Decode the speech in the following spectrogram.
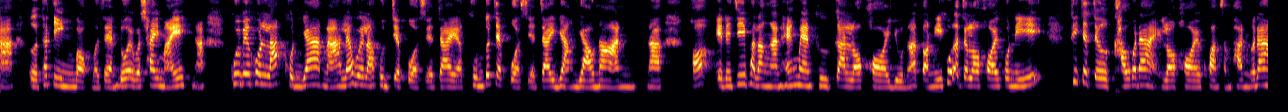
นะเออถ้าจริงบอกมาแจนด้วยว่าใช่ไหมนะคุณเป็นคนรักคนยากนะ แล้วเวลาคุณเจ็บปวดเสียใจอะคุณก็เจ็บปวดเสียใจอย่างยาวนานนะเพราะ energy พลังงานแฮงแมนคือการรอคอยอยู่นะ ตอนนี้คุณอาจจะรอคอยคนนี้ ที่จะเจอเขาก็ได้ รอคอยความสัมพันธ์ก็ได้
